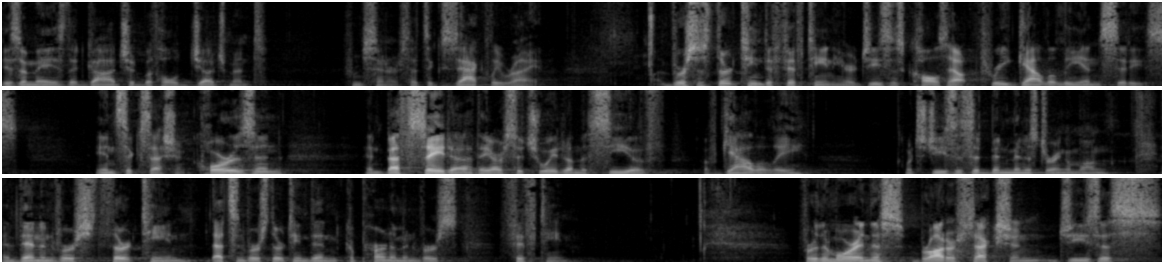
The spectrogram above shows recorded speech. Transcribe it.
is amazed that God should withhold judgment from sinners. That's exactly right. Verses 13 to 15 here, Jesus calls out three Galilean cities in succession Chorazin and Bethsaida. They are situated on the Sea of, of Galilee, which Jesus had been ministering among. And then in verse 13, that's in verse 13, then Capernaum in verse 15. Furthermore, in this broader section, Jesus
